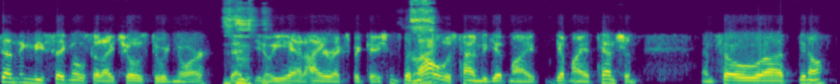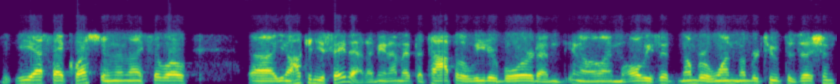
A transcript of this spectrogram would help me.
sending me signals that I chose to ignore. That you know he had higher expectations, but right. now it was time to get my get my attention. And so, uh, you know, he asked that question, and I said, well, uh, you know, how can you say that? I mean, I'm at the top of the leaderboard. I'm, you know, I'm always at number one, number two position.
